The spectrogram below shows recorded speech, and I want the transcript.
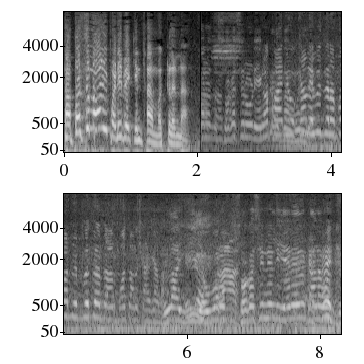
ತಪಸ್ಸು ಮಾಡಿ ಪಡಿಬೇಕಿಂತ ಮಕ್ಕಳನ್ನ ಸೊಗಸಿನಲ್ಲಿ ಏನೇನು ಕಾಣಬಹುದು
